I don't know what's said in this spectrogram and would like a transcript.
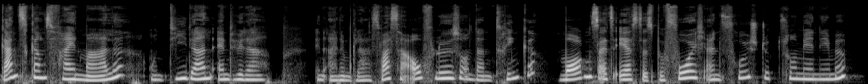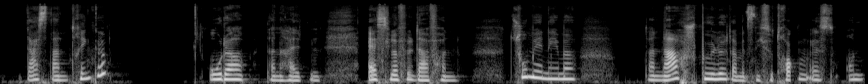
ganz, ganz fein male und die dann entweder in einem Glas Wasser auflöse und dann trinke. Morgens als erstes, bevor ich ein Frühstück zu mir nehme, das dann trinke. Oder dann halt einen Esslöffel davon zu mir nehme, dann nachspüle, damit es nicht so trocken ist. Und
